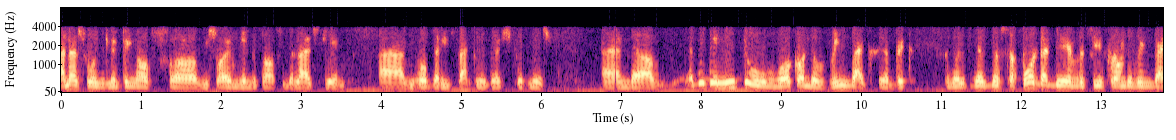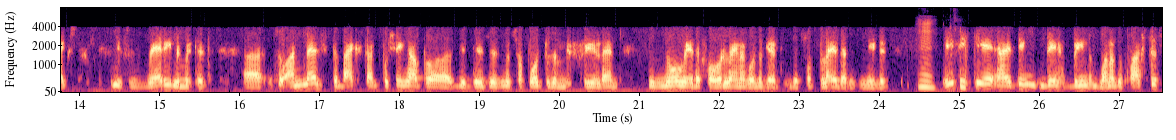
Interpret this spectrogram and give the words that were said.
Anas was limping off. Uh, we saw him limping off in the last game. Uh, we hope that he's back to his best fitness. And uh, I think they need to work on the wing backs a bit because the, the support that they have received from the wing backs is very limited. Uh, so unless the backs start pushing up, uh, there, there's no support to the midfield, and there's no way the forward line are going to get the supply that is needed. Hmm. ATK, I think they have been one of the fastest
